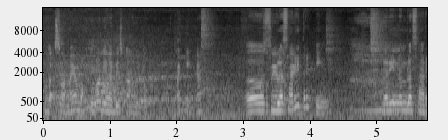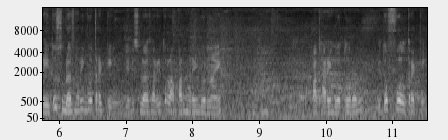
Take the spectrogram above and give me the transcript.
nggak selamanya waktu lo dihabiskan untuk trekking kan? Eh, Maksudnya 11 untuk hari kayak- trekking. Dari 16 hari itu 11 hari gue trekking. Jadi 11 hari itu 8 hari gue naik. 4 hari gue turun itu full trekking.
